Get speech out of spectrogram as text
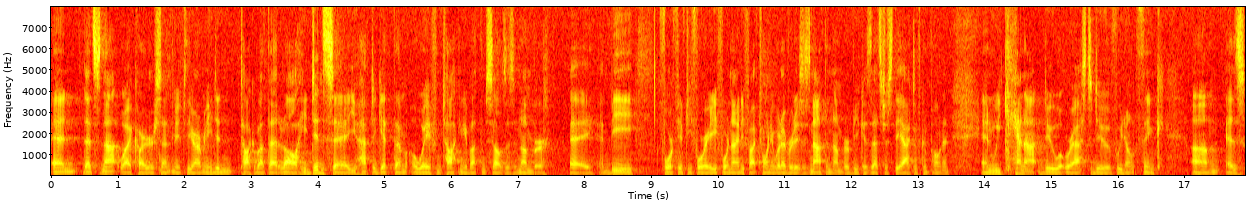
And that's not why Carter sent me to the Army. He didn't talk about that at all. He did say you have to get them away from talking about themselves as a number, A, and B, 450, 480, 490, 520, whatever it is, is not the number because that's just the active component. And we cannot do what we're asked to do if we don't think um, as,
